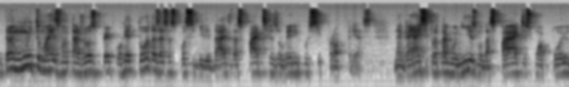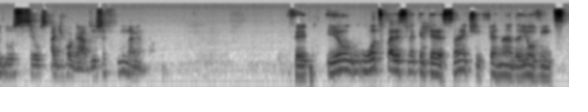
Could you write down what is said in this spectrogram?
Então é muito mais vantajoso percorrer todas essas possibilidades das partes resolverem por si próprias né, ganhar esse protagonismo das partes com o apoio dos seus advogados. Isso é fundamental. Perfeito. E um outro esclarecimento interessante, Fernanda e ouvintes,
